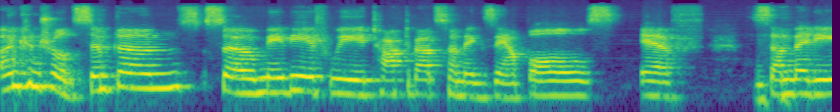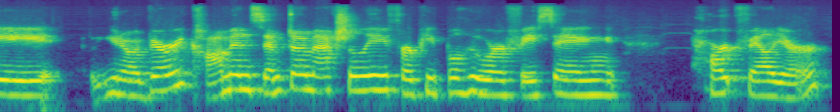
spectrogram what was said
uncontrolled symptoms. So maybe if we talked about some examples, if mm-hmm. somebody you know, a very common symptom actually for people who are facing heart failure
